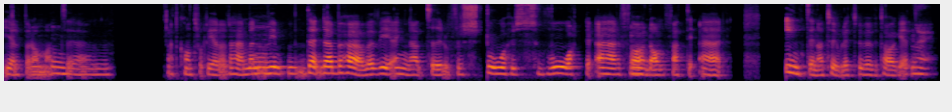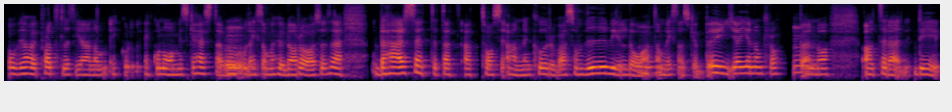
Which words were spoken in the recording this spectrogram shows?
hjälper dem att, Mm. Att kontrollera det här. Men Mm. vi, där, där behöver vi ägna tid och förstå hur svårt det är för Mm. dem för att det är inte naturligt överhuvudtaget. Nej. Och vi har ju pratat lite grann om eko, ekonomiska hästar och, Mm. och liksom hur de rör sig. Och så här. Och det här sättet att, att ta sig an en kurva som vi vill då, Mm. att de liksom ska böja genom kroppen Mm. och allt det där. Det,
